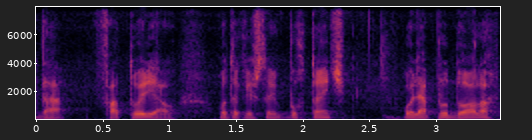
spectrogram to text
da Fatorial. Outra questão importante, olhar para o dólar,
